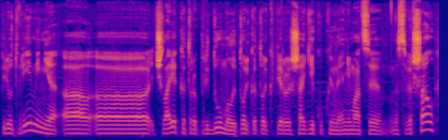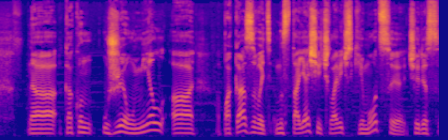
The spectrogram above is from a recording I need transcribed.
период времени а, а, человек, который придумал и только-только первые шаги кукольной анимации совершал, а, как он уже умел а, показывать настоящие человеческие эмоции через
